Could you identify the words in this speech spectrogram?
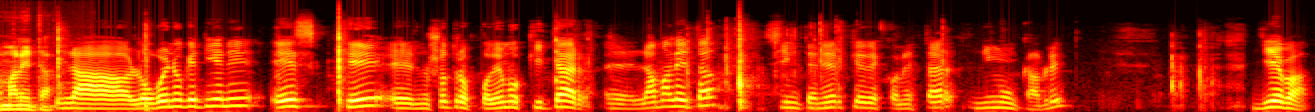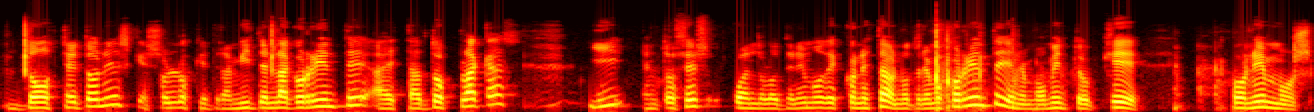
maleta. lo bueno que tiene es que eh, nosotros podemos quitar eh, la maleta sin tener que desconectar ningún cable. Lleva dos tetones que son los que transmiten la corriente a estas dos placas y entonces cuando lo tenemos desconectado no tenemos corriente y en el momento que ponemos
